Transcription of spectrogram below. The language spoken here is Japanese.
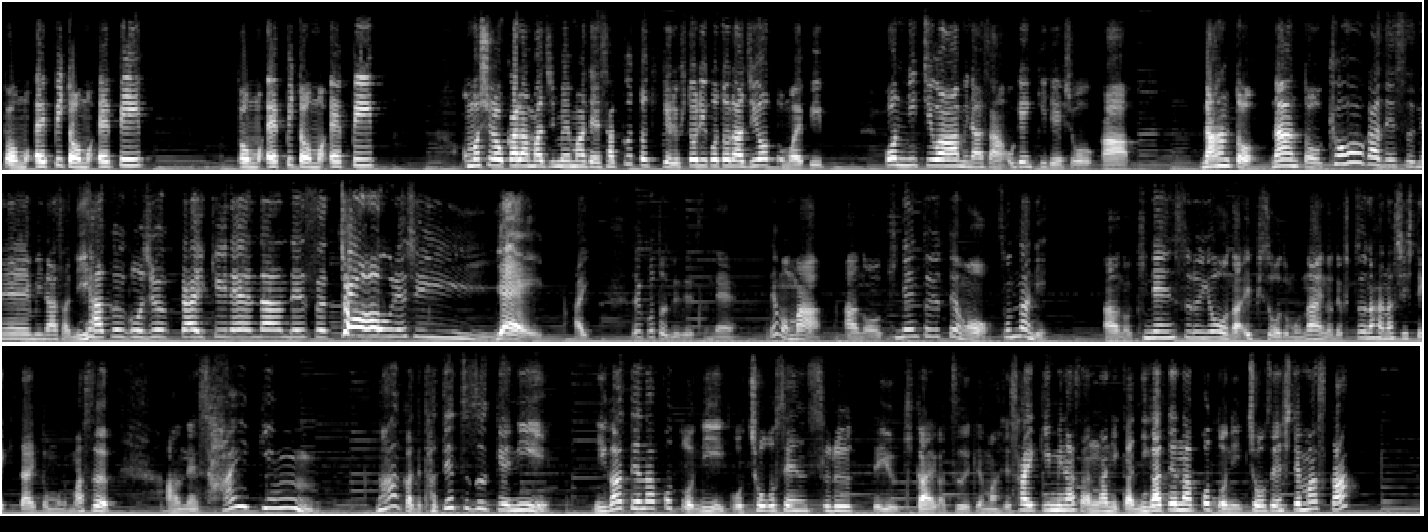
ともえぴともえぴ。ともえぴともえぴ。面白から真面目までサクッと聞ける独り言ラジオともえぴ。こんにちは。皆さんお元気でしょうか？なんと、なんと、今日がですね、皆さん250回記念なんです。超嬉しいイェイはい。ということでですね、でもまあ、あの、記念と言っても、そんなにあの記念するようなエピソードもないので普通の話していきたいと思います。あのね最近なんかね立て続けに苦手なことにこう挑戦するっていう機会が続いてまして最近皆さん何か苦手なことに挑戦してますか？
